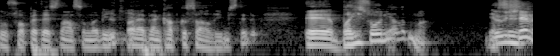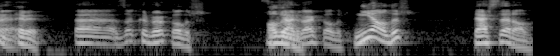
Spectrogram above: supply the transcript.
bu sohbet esnasında bir Lütfen. yerden katkı sağlayayım istedim. E, bahis oynayalım mı? Ya Dövüşe siz- mi? Evet. Ee, Zuckerberg alır. Alır. Zuckerberg alır. Niye alır? Dersler aldı.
